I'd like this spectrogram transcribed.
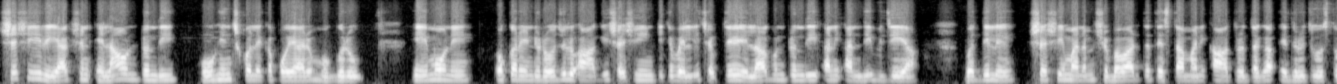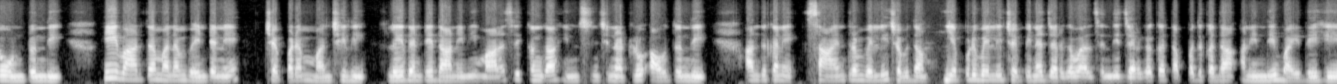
శశి రియాక్షన్ ఎలా ఉంటుంది? ఊహించుకోలేకపోయారు ముగ్గురు. ఏమోనే ఒక రెండు రోజులు ఆగి శశి ఇంటికి వెళ్ళి చెప్తే ఎలాగుంటుంది అని అంది విజయ. వద్దిలే శశి మనం శుభవార్త తెస్తామని ఆతృతగా ఎదురు చూస్తూ ఉంటుంది. ఈ వార్త మనం వెంటనే చెప్పడం మంచిది. లేదంటే దానిని మానసికంగా హింసించినట్లు అవుతుంది. అందుకనే సాయంత్రం వెళ్ళి చెబుదాం. ఎప్పుడు వెళ్ళి చెప్పినా జరగవలసింది జరగక తప్పదు కదా అనింది వైదేహి.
